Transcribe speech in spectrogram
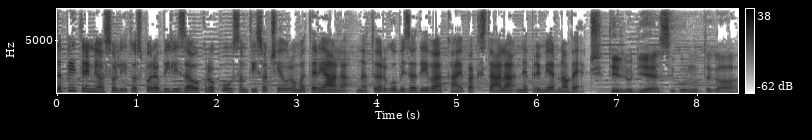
Za Petrinjo so letos porabili za okrog 8000 evrov materijala, na trgu bi zadeva kajpak stala neprimerno več. Ti ljudje sigurno tega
